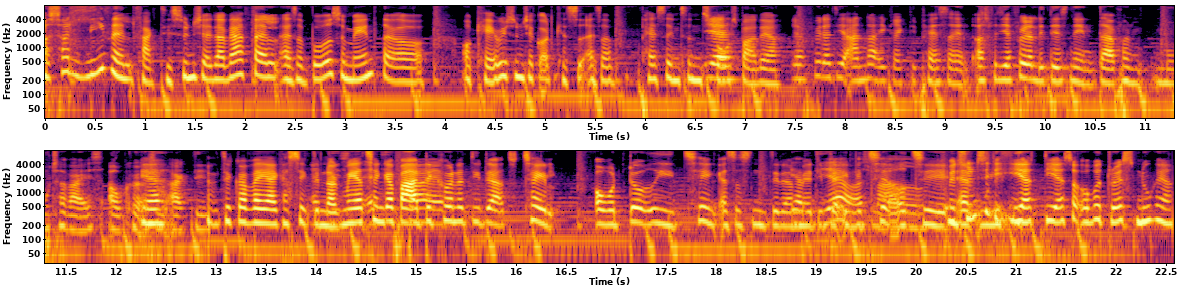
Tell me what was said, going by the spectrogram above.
Og så alligevel faktisk, synes jeg, der er i hvert fald, altså både Samantha og, og Carrie, synes jeg godt kan sidde, altså, passe ind sådan en Ja. sportsbar der. Jeg føler, at de andre ikke rigtig passer ind. Også fordi jeg føler lidt, det er sådan en, der er på en motorvejsafkørsel-agtig. Det kan godt være, at jeg ikke har set det de nok, sådan- men jeg tænker bare, at det er- kun er de der totalt overdådige ting, altså sådan det der Jamen, med, at de de bliver er inviteret meget- til Men synes I, de, ja, de er så overdressed nu her?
